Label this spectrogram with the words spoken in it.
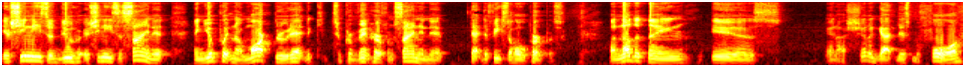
If she needs to do, if she needs to sign it, and you're putting a mark through that to, to prevent her from signing it, that defeats the whole purpose. Another thing is, and I should have got this before.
